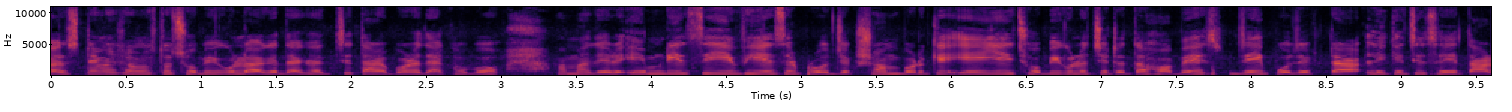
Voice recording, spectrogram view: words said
ফার্স্ট টাইমে সমস্ত ছবিগুলো আগে দেখাচ্ছি, তারপরে দেখাবো। আমাদের এমডিসি ইভিএস এর প্রজেক্ট সম্পর্কে এই এই ছবিগুলো চেটাতে হবে, যেই প্রজেক্টটা লিখেছি সেই তার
